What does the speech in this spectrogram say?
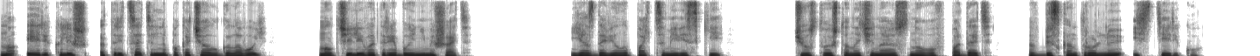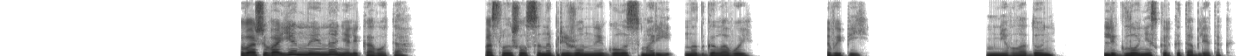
Но Эрик лишь отрицательно покачал головой, молчаливо требуя не мешать. Я сдавила пальцами виски, чувствуя, что начинаю снова впадать в бесконтрольную истерику. «Ваши военные наняли кого-то», — послышался напряженный голос Мари над головой. «Выпей». Мне в ладонь легло несколько таблеток.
